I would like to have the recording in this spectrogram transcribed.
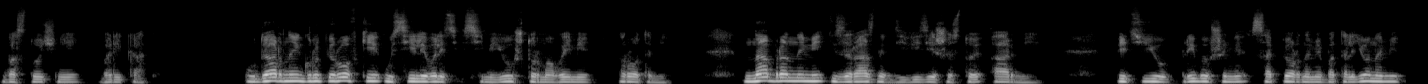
восточнее баррикад. Ударные группировки усиливались семью штурмовыми ротами, набранными из разных дивизий 6-й армии, пятью прибывшими саперными батальонами,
